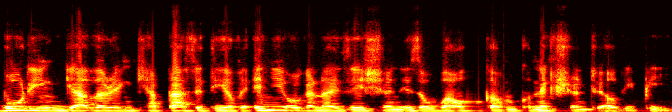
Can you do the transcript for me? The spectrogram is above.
voting gathering capacity of any organization is a welcome connection to LDP.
